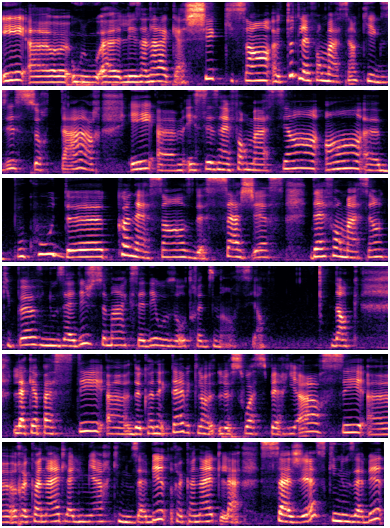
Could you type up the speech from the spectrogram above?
et euh, ou les annales akashiques qui sont toute l'information qui existe sur Terre et, ces informations ont beaucoup de connaissances, de sagesse, d'informations qui peuvent nous aider justement accéder aux autres dimensions. Donc, la capacité euh, de connecter avec le, soi supérieur, c'est euh, reconnaître la lumière qui nous habite, reconnaître la sagesse qui nous habite,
